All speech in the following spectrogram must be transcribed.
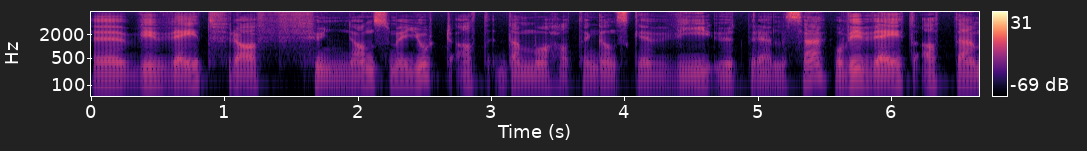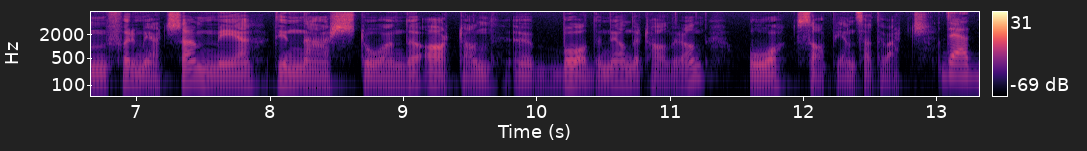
Eh, vi vet fra funnene som er gjort, at de må ha hatt en ganske vid utbredelse. Og vi vet at de formerte seg med de nærstående artene, eh, både neandertalerne og Sapiens etter hvert. Det er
